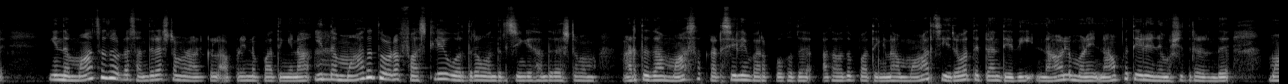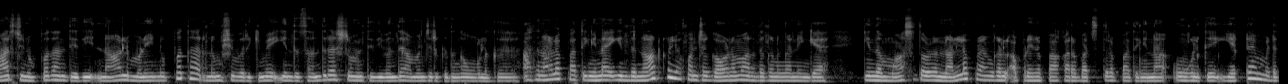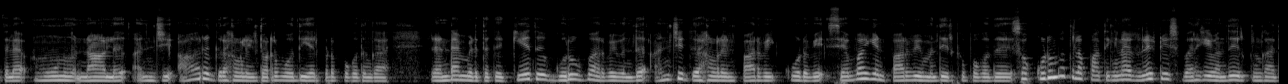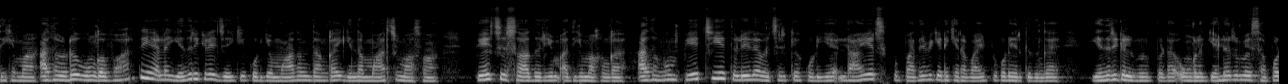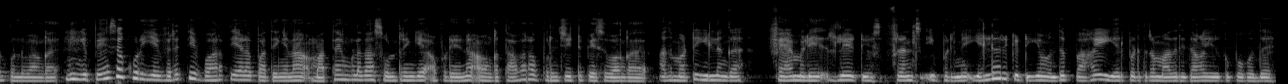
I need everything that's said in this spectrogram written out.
இந்த மாதத்தோட சந்திராஷ்டம நாட்கள் அப்படின்னு பார்த்தீங்கன்னா இந்த மாதத்தோட ஃபர்ஸ்ட்லேயே ஒரு தடவை வந்துருச்சுங்க சந்திராஷ்டமம். அடுத்ததான் மாத கடைசியிலையும் வரப்போகுது. அதாவது பார்த்தீங்கன்னா மார்ச் இருபத்தெட்டாம் தேதி நாலு மணி நாற்பத்தேழு நிமிஷத்துலேருந்து மார்ச் முப்பதாம் தேதி நாலு மணி முப்பத்தாறு நிமிஷம் வரைக்குமே இந்த சந்திராஷ்டமம் தேதி வந்து அமைஞ்சிருக்குதுங்க உங்களுக்கு. அதனால் பார்த்தீங்கன்னா இந்த நாட்களில் கொஞ்சம் கவனமாக இருந்துக்கணுங்க நீங்கள் இந்த மாதத்தோட நல்ல பலன்கள் அப்படின்னு பார்க்குற பட்சத்தில் பார்த்தீங்கன்னா உங்களுக்கு எட்டாம் இடத்துல மூணு நாலு அஞ்சு ஆறு கிரகங்களின் தொடர்பு வந்து ஏற்பட போகுதுங்க. ரெண்டாம் இடம் இடத்துக்கு கேது குரு பார்வை வந்து அஞ்சு கிரகங்களின் பார்வை கூடவே செவ்வாயின் பார்வையும் வந்து இருக்க போகுது. ஸோ குடும்பத்தில் பார்த்தீங்கன்னா ரிலேட்டிவ்ஸ் வருகை வந்து இருக்குங்க அதிகமாக அதோடு உங்கள் வார்த்தையால் எதிரிகளை ஜெயிக்கக்கூடிய மாதம் தாங்க இந்த மார்ச் மாதம் பேச்சு சாதுரியம் அதிகமாகுங்க. அதுவும் பேச்சையே தொழிலை வச்சிருக்கக்கூடிய லாயர்ஸுக்கு பதவி கிடைக்கிற வாய்ப்பு கூட இருக்குதுங்க. எதிரிகள் உட்பட உங்களுக்கு எல்லோருமே சப்போர்ட் பண்ணுவாங்க. நீங்கள் பேசக்கூடிய விரத்தி வார்த்தையால் பார்த்தீங்கன்னா மற்றவங்கள தான் சொல்கிறீங்க அப்படின்னு அவங்க தவறாக புரிஞ்சிட்டு பேசுவாங்க. அது மட்டும் இல்லைங்க. ஃபேமிலி ரிலேட்டிவ்ஸ் ஃப்ரெண்ட்ஸ் இப்படின்னு எல்லாருக்கிட்டேயும் வந்து பகையை ஏற்படுத்துகிற மாதிரி தாங்க இருக்க போகுது.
